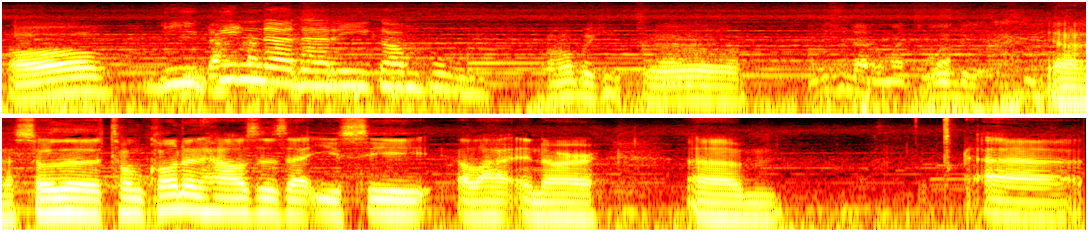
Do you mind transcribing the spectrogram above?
Oh, Dipindah dari kampung. Oh begitu. Yeah, so the Tongkonan houses that you see a lot in our um, uh,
